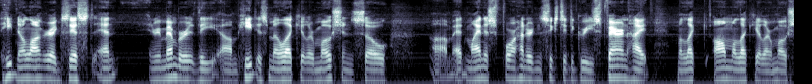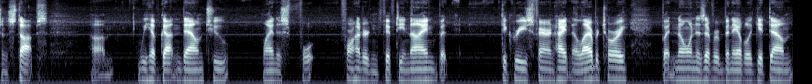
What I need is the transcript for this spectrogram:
heat no longer exists. And, and remember, the um, heat is molecular motion, so um, at minus 460 degrees Fahrenheit, molec all molecular motion stops. Um, we have gotten down to minus 4, 459 but degrees Fahrenheit in a laboratory, but no one has ever been able to get down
